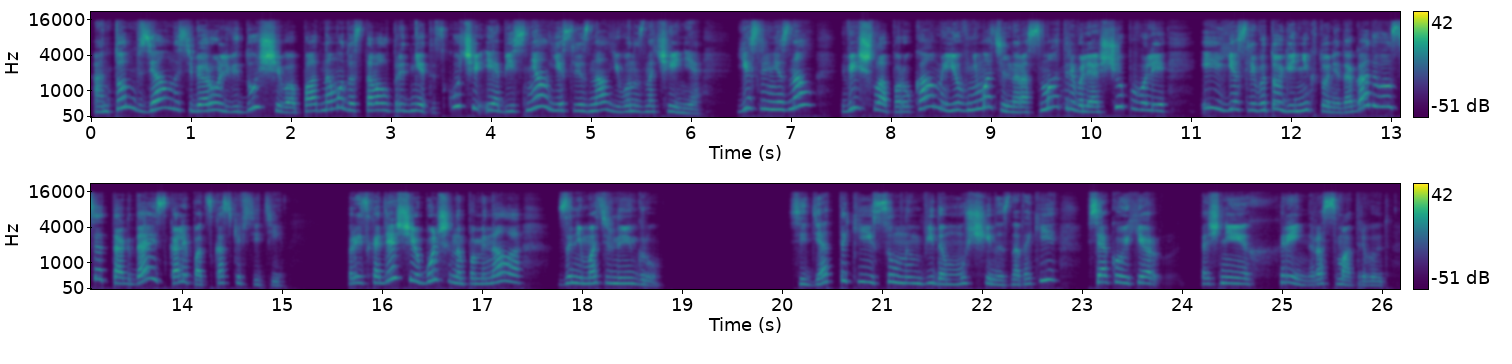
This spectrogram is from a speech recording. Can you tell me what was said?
Антон взял на себя роль ведущего, по одному доставал предмет из кучи и объяснял, если знал его назначение. Если не знал, вещь шла по рукам, ее внимательно рассматривали, ощупывали, и если в итоге никто не догадывался, тогда искали подсказки в сети. Происходящее больше напоминало занимательную игру. Сидят такие с умным видом мужчины-знатоки, всякую хер, точнее хрень рассматривают –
